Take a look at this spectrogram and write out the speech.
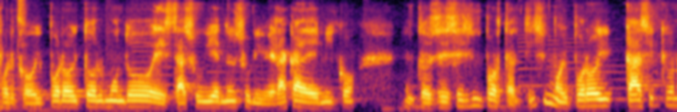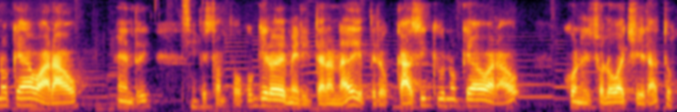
porque hoy por hoy todo el mundo está subiendo en su nivel académico, entonces es importantísimo, hoy por hoy casi que uno queda varado, Henry, pues tampoco quiero demeritar a nadie, pero casi que uno queda varado con el solo bachillerato.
